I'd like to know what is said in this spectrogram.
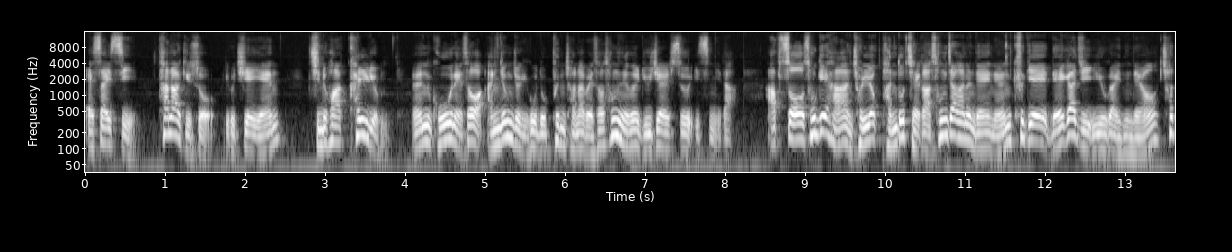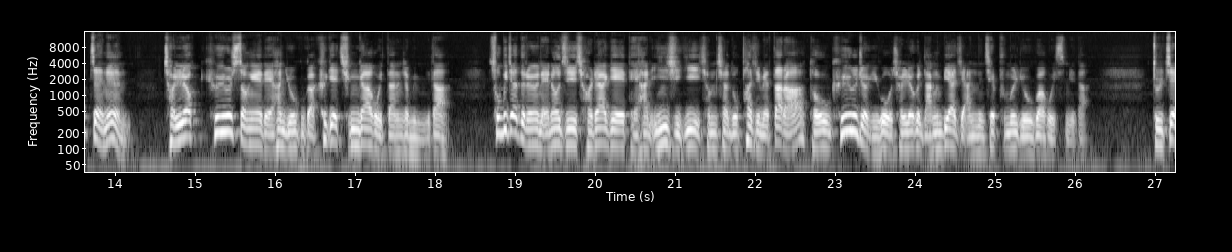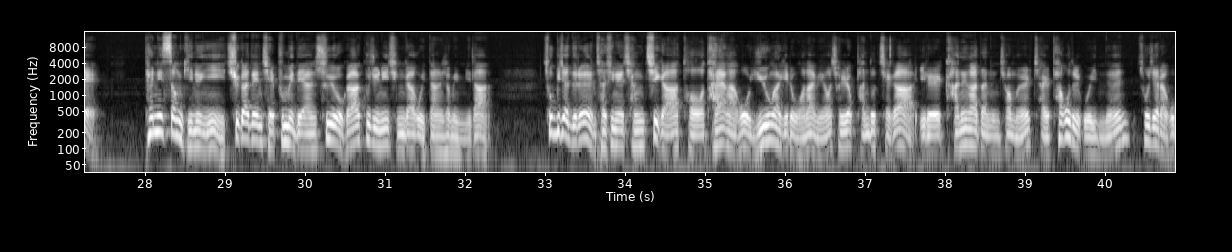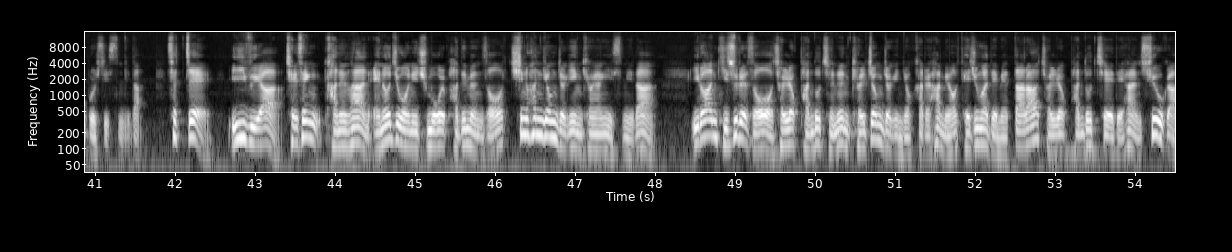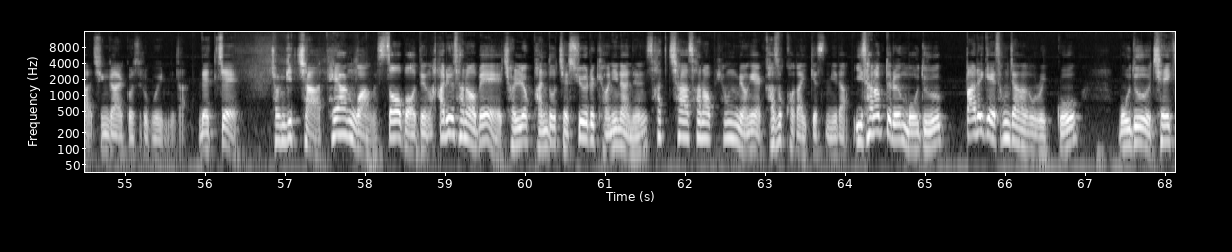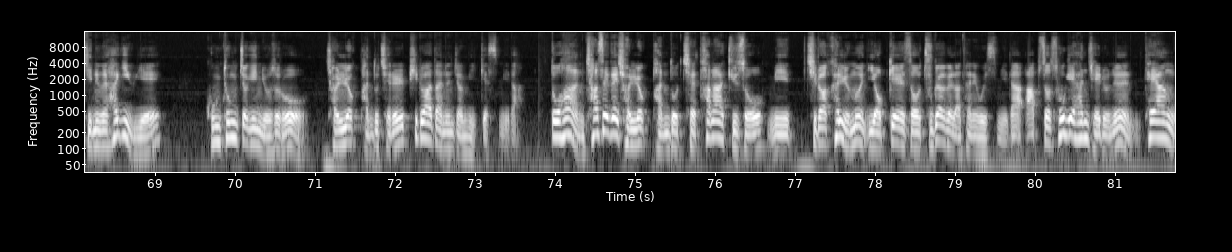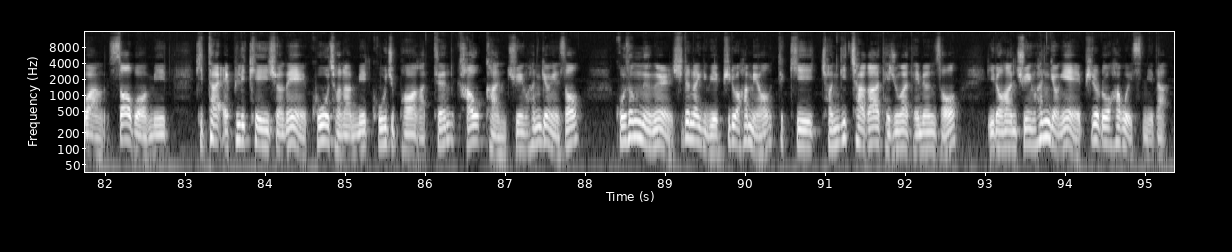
SiC, 탄화규소, 그리고 GAN, 진화 칼륨은 고온에서 안정적이고 높은 전압에서 성능을 유지할 수 있습니다. 앞서 소개한 전력 반도체가 성장하는 데에는 크게 네 가지 이유가 있는데요. 첫째는 전력 효율성에 대한 요구가 크게 증가하고 있다는 점입니다. 소비자들은 에너지 절약에 대한 인식이 점차 높아짐에 따라 더욱 효율적이고 전력을 낭비하지 않는 제품을 요구하고 있습니다. 둘째, 편의성 기능이 추가된 제품에 대한 수요가 꾸준히 증가하고 있다는 점입니다. 소비자들은 자신의 장치가 더 다양하고 유용하기를 원하며 전력 반도체가 이를 가능하다는 점을 잘 파고들고 있는 소재라고 볼 수 있습니다. 셋째, EV와 재생 가능한 에너지원이 주목을 받으면서 친환경적인 경향이 있습니다. 이러한 기술에서 전력 반도체는 결정적인 역할을 하며 대중화됨에 따라 전력 반도체에 대한 수요가 증가할 것으로 보입니다. 넷째, 전기차, 태양광, 서버 등 하류 산업의 전력 반도체 수요를 견인하는 4차 산업혁명의 가속화가 있겠습니다. 이 산업들은 모두 빠르게 성장하고 있고 모두 제 기능을 하기 위해 공통적인 요소로 전력 반도체를 필요하다는 점이 있겠습니다. 또한 차세대 전력 반도체 탄화 규소 및 질화 칼륨은 이 업계에서 두각을 나타내고 있습니다. 앞서 소개한 재료는 태양광, 서버 및 기타 애플리케이션의 고전압 및 고주파와 같은 가혹한 주행 환경에서 고성능을 실현하기 위해 필요하며 특히 전기차가 대중화되면서 이러한 주행 환경에 필요로 하고 있습니다.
